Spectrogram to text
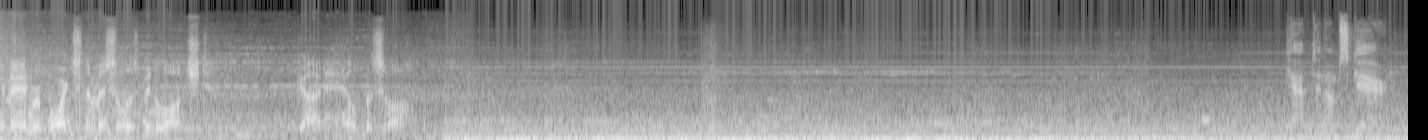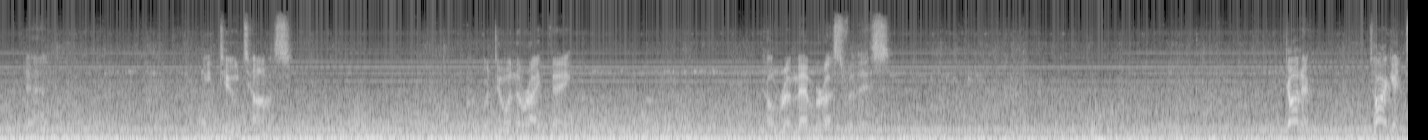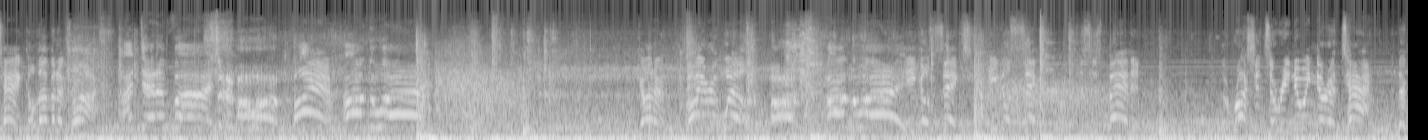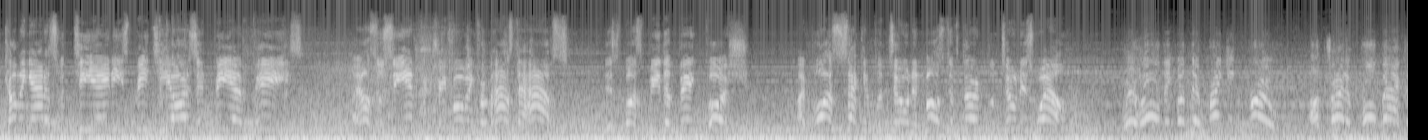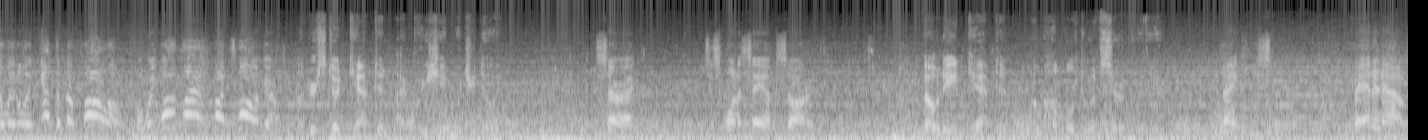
Command reports the missile has been launched. God help us all. I'm scared. Yeah. Me too, Thomas. We're doing the right thing. They'll remember us for this. Gunner! Target tank, 11 o'clock! Identified! Servo up! Fire! On the way! Gunner, fire at will! Up! On the way! Eagle 6! Eagle 6! This is Bannon! The Russians are renewing their attack, and they're coming at us with T-80s, And BMPs! I also see infantry moving from house to house! This must be the big push! I've lost 2nd Platoon and most of 3rd Platoon as well! We're holding, but they're breaking through! I'll try to pull back a little and get them to follow, but we won't last much longer! Understood, Captain. I appreciate what you're doing. Sir, I just want to say I'm sorry. No need, Captain. I'm humbled to have served with you. Thank you, sir. Bannon out.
